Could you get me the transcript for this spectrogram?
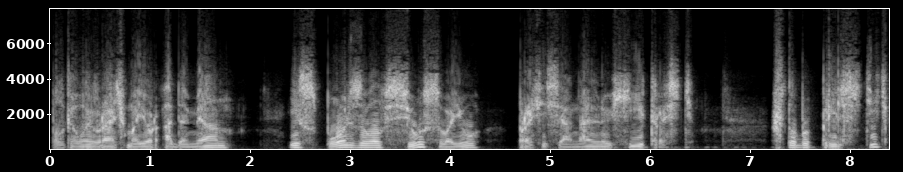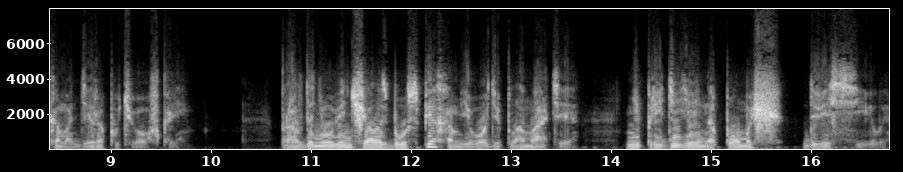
Полковой врач майор Адамян использовал всю свою профессиональную хитрость, чтобы прельстить командира путевкой. Правда, не увенчалась бы успехом его дипломатия, не приди ей на помощь две силы.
